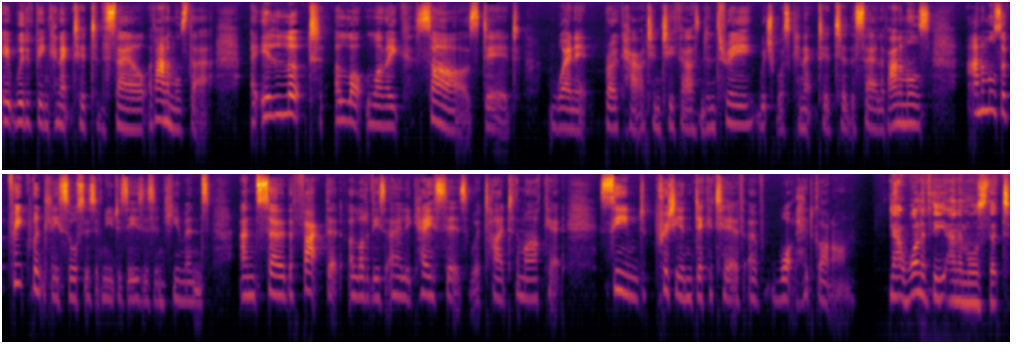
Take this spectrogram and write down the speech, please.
it would have been connected to the sale of animals there. It looked a lot like SARS did when it broke out in 2003, which was connected to the sale of animals. Animals are frequently sources of new diseases in humans. And so the fact that a lot of these early cases were tied to the market seemed pretty indicative of what had gone on. Now, one of the animals that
